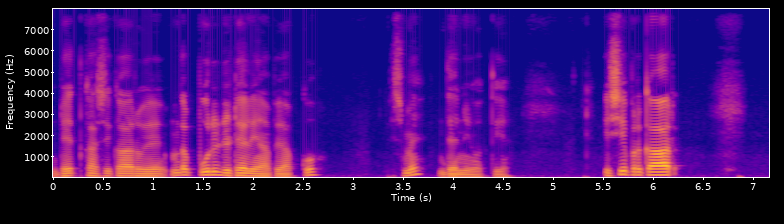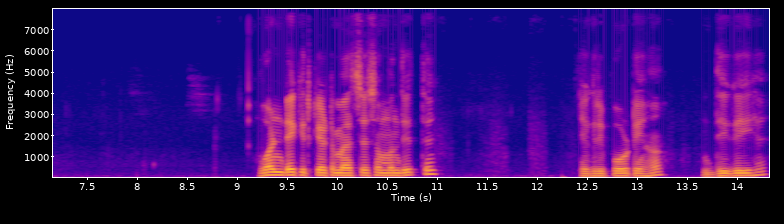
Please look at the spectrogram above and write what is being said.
डेथ का शिकार हुए मतलब पूरी डिटेल यहाँ पे आपको इसमें देनी होती है। इसी प्रकार वन डे क्रिकेट मैच से संबंधित एक रिपोर्ट यहाँ दी गई है।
